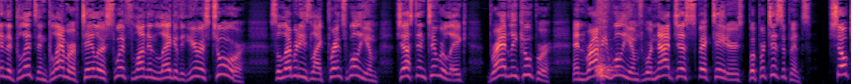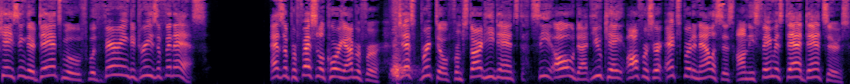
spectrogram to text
In the glitz and glamour of Taylor Swift's London leg of the Eras tour, celebrities like Prince William, Justin Timberlake, Bradley Cooper, and Robbie Williams were not just spectators but participants, showcasing their dance moves with varying degrees of finesse. As a professional choreographer, Jess Brichto from Start He Danced Co.uk offers her expert analysis on these famous dad dancers,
